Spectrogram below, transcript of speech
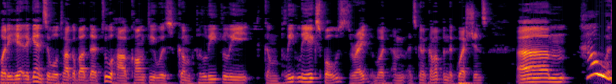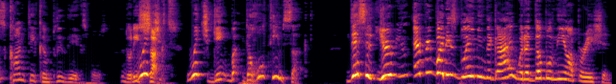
but yet again, so we'll talk about that too. How Conti was completely completely exposed, right? But um, it's going to come up in the questions. Um, How was Conti completely exposed? dude, he which, sucked. Which game? But the whole team sucked. This is you're you. Everybody's blaming the guy with a double knee operation.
